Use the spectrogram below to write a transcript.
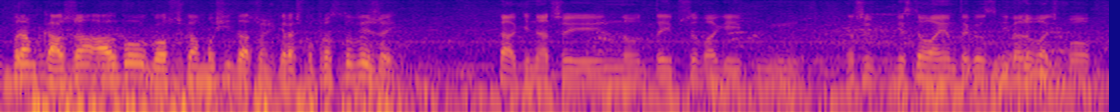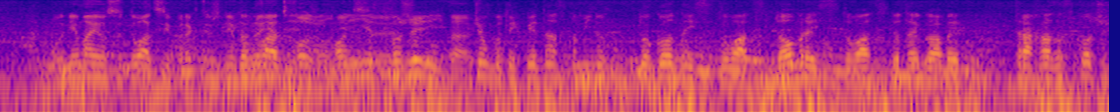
bramkarza, albo Gorzka musi zacząć grać po prostu wyżej. Tak, inaczej no, tej przewagi, mm, znaczy nie zdołają tego zniwelować, bo, bo nie mają sytuacji praktycznie, ogóle nie tworzą. Oni nic, nie y, stworzyli tak. w ciągu tych 15 minut dogodnej sytuacji, dobrej sytuacji do tego, aby Tracha zaskoczyć.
